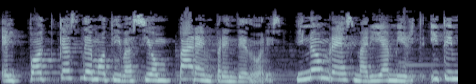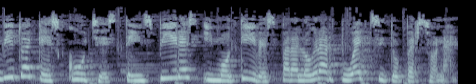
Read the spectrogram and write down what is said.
el podcast de motivación para emprendedores. Mi nombre es María Mirt y te invito a que escuches, te inspires y motives para lograr tu éxito personal.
